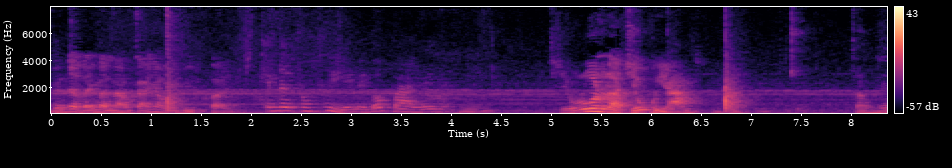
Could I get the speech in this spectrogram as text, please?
Đến giờ đánh lần nào cãi nhau vì tẩy Em đợi phong thủy em phải bốc bài lên. Ừ. chiếu luôn là chiếu quỷ ám. Trắng thế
